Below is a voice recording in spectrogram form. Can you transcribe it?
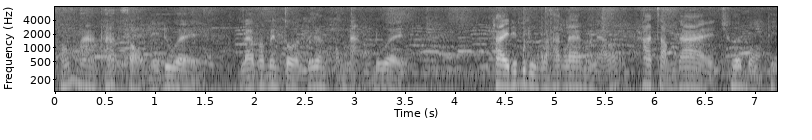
เขามาภาค2นี้ด้วย แล้วก็เป็นตัวเรื่องของหนังด้วย ใครที่ไปดูภาคแรกมาแล้ว ถ้าจำได้ช่วยบอกที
